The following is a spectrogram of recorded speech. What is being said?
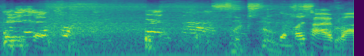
ไม่ได้ใช้ Flex เดี๋ยว those เขาถ่ายฟ้า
